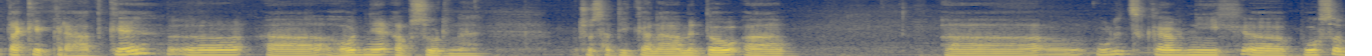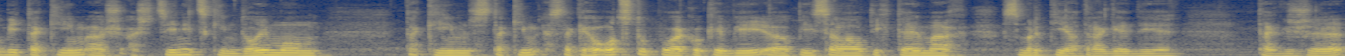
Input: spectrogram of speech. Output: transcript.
také krátke e, a hodne absurdné, čo sa týka námetov a, a Ulická v nich pôsobí takým až, až cynickým dojmom, takým, z, takým, z takého odstupu, ako keby písala o tých témach smrti a tragédie. Takže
